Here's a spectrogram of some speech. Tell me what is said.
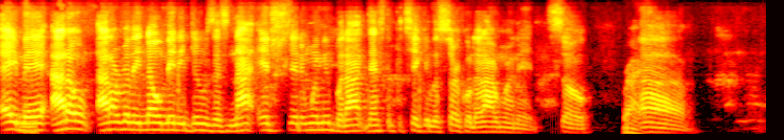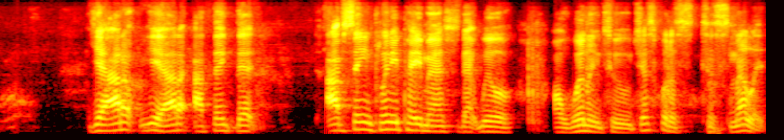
hey man, I don't, I don't really know many dudes that's not interested in women, but I, that's the particular circle that I run in. So, right. Uh, yeah, I don't. Yeah, I, I think that I've seen plenty of paymasters that will are willing to just for the to smell it.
